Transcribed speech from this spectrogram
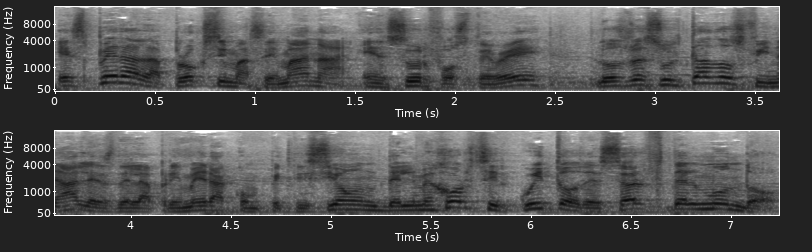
Espera la próxima semana en Surfos TV los resultados finales de la primera competición del mejor circuito de surf del mundo.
